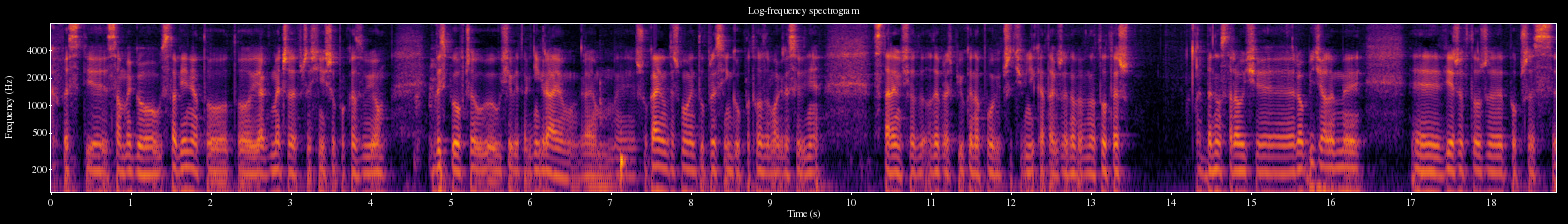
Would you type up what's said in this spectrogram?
kwestię samego ustawienia, to, to jak mecze wcześniejsze pokazują, Wyspy Owcze u, u siebie tak nie grają. grają. y, Szukają też momentu pressingu, podchodzą agresywnie, starają się od- odebrać piłkę na połowie przeciwnika, także na pewno to też będą starały się robić, ale my y, wierzę w to, że poprzez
